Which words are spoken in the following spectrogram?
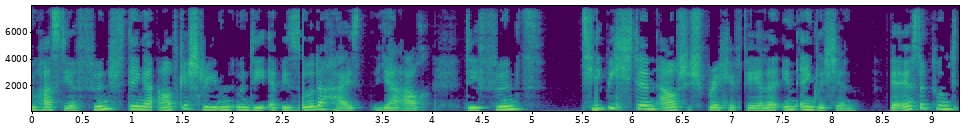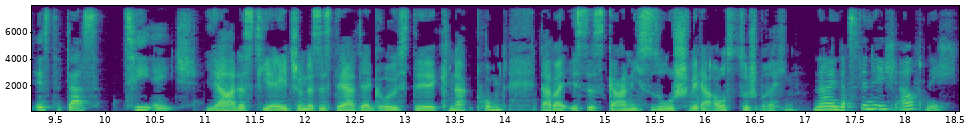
Du hast dir fünf Dinge aufgeschrieben und die Episode heißt ja auch die fünf typischsten Aussprechefehler im Englischen. Der erste Punkt ist das TH. Ja, das TH und das ist der, der größte Knackpunkt. Dabei ist es gar nicht so schwer auszusprechen. Nein, das finde ich auch nicht.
